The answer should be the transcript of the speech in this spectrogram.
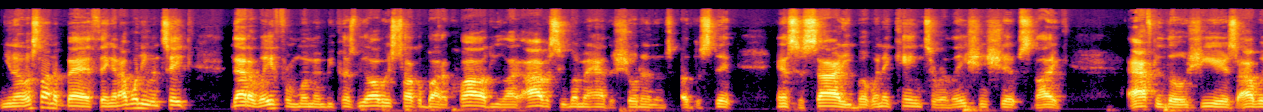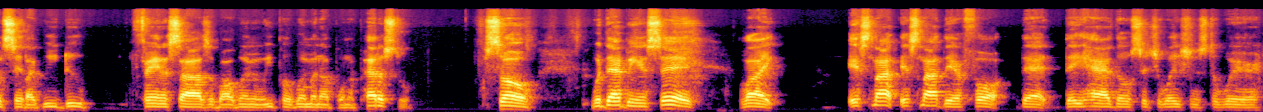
You know, it's not a bad thing, and I wouldn't even take that away from women because we always talk about equality. Like obviously, women have the short end of the stick in society, but when it came to relationships, like after those years, I would say like we do fantasize about women. We put women up on a pedestal. So, with that being said, like it's not it's not their fault that they have those situations to where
